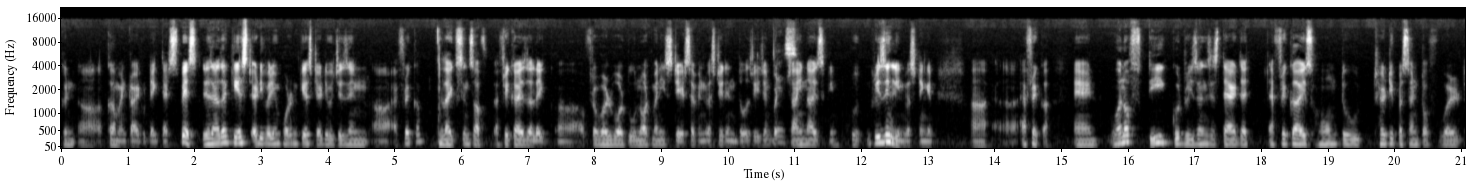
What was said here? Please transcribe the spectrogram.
con- uh, come and try to take that space. There's another case study, very important case study, which is in uh, Africa. Like since Af- Africa is a like uh, after World War II, not many states have invested in those regions, but Yes. China is in- increasingly investing in uh, uh, Africa. And one of the good reasons is that that Africa is home to 30% of world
